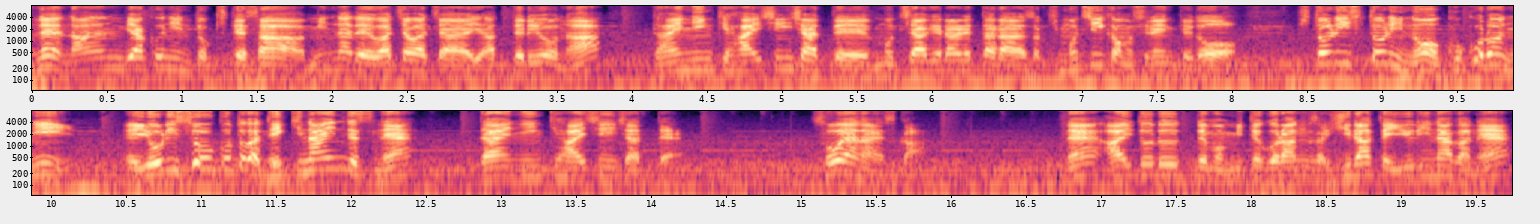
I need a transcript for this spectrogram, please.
ね、何百人と来てさ、みんなでわちゃわちゃやってるような大人気配信者って持ち上げられたら気持ちいいかもしれんけど、一人一人の心に寄り添うことができないんですね。大人気配信者って。そうやないですか。ね、アイドルでも見てごらんなさい。平手ゆりながね、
